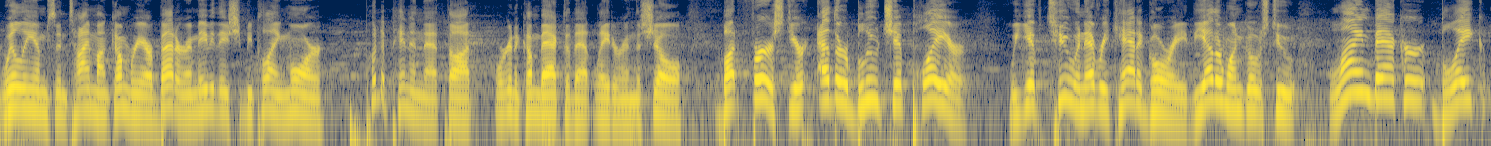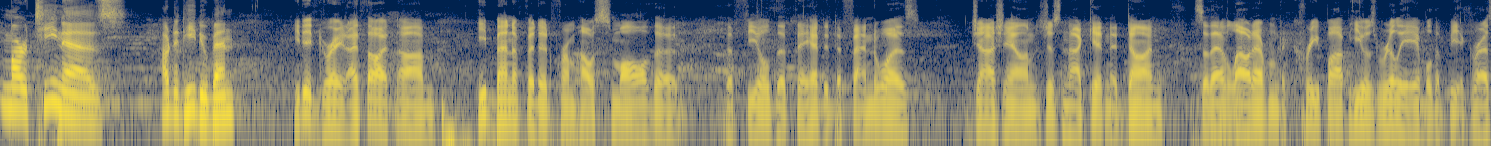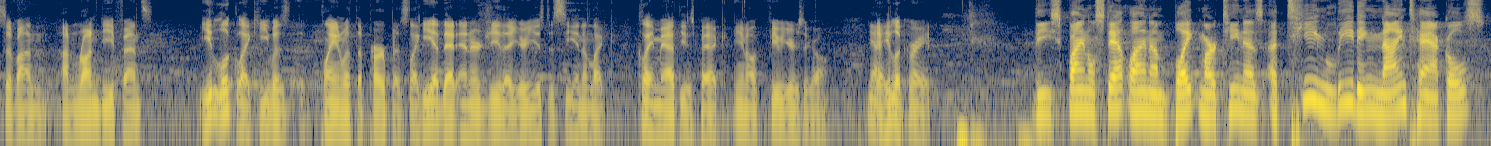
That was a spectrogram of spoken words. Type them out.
Williams and Ty Montgomery are better, and maybe they should be playing more. Put a pin in that thought. We're going to come back to that later in the show. But first, your other blue chip player. We give two in every category. The other one goes to linebacker Blake Martinez. How did he do, Ben? He did great. I thought um, he benefited from how small the the field that they had to defend was. Josh Allen was just not getting it done. So that allowed Ephraim to creep up. He was really able to be aggressive on, on run defense. He looked like he was playing with a purpose. Like he had that energy that you're used to seeing in like Clay Matthews back, you know, a few years ago. Yeah, yeah he looked great. The final stat line on Blake Martinez: a team leading nine tackles,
